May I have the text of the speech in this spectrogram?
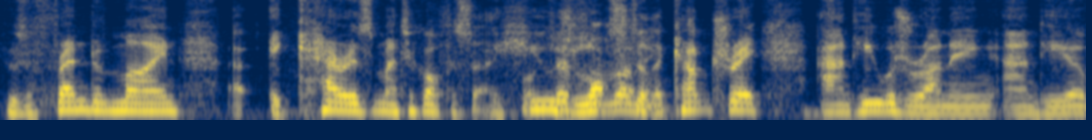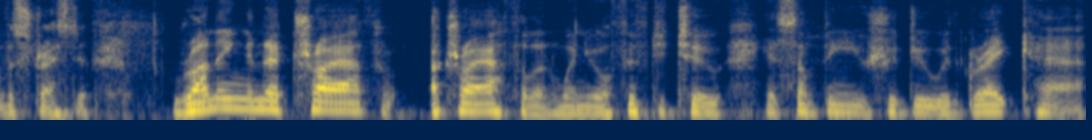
He was a friend of mine, a, a charismatic officer, a huge just loss to the country, and he was running and he overstressed it. Running in a, triath- a triathlon when you're 52 is something you should do with great care,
